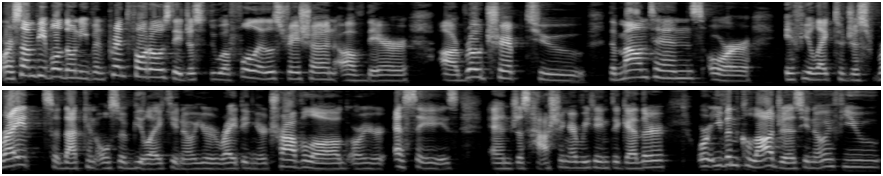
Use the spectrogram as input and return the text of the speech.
Or some people don't even print photos, they just do a full illustration of their uh, road trip to the mountains. Or if you like to just write, so that can also be like, you know, you're writing your travelogue or your essays and just hashing everything together. Or even collages, you know, if you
